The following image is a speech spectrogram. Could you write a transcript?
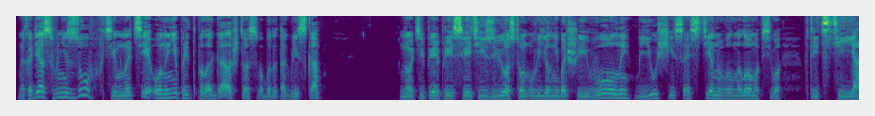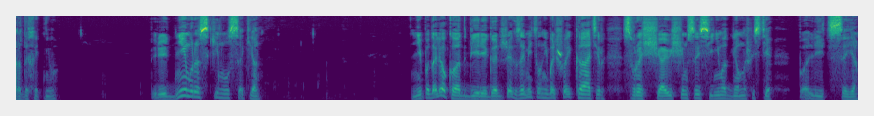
Находясь внизу, в темноте, он и не предполагал, что свобода так близка. Но теперь при свете звезд он увидел небольшие волны, бьющиеся о стену волнолома всего в тридцати ярдах от него. Перед ним раскинулся океан. Неподалеку от берега Джек заметил небольшой катер с вращающимся синим огнем на шесте. Полиция!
